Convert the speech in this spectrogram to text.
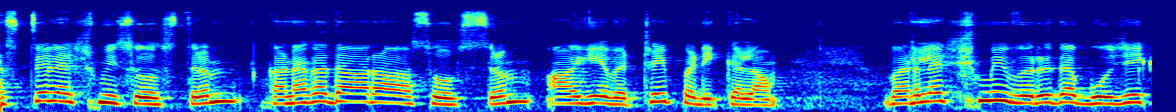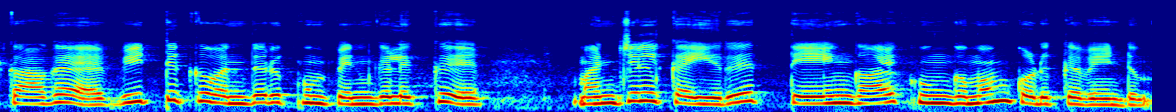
அஷ்டலட்சுமி சோஸ்திரம் கனகதாரா சோஸ்திரம் ஆகியவற்றை படிக்கலாம். வரலட்சுமி விரத பூஜைக்காக வீட்டுக்கு வந்திருக்கும் பெண்களுக்கு மஞ்சள் கயிறு தேங்காய் குங்குமம் கொடுக்க வேண்டும்.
